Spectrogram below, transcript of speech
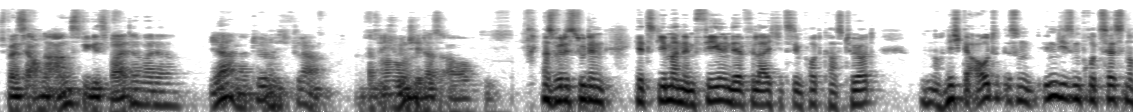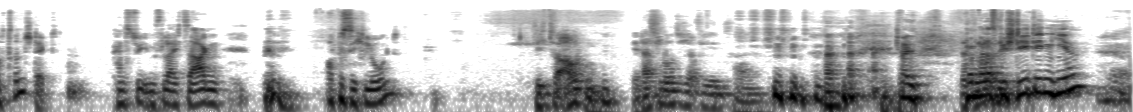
ich meine, es ist ja auch eine Angst, wie geht's weiter bei der Ja, natürlich, klar. Also ich wünsche ihr das auch. Das, Was würdest du denn jetzt jemandem empfehlen, der vielleicht jetzt den Podcast hört und noch nicht geoutet ist und in diesem Prozess noch drinsteckt? Kannst du ihm vielleicht sagen, ob es sich lohnt? Sich zu outen. Ja, das lohnt sich auf jeden Fall. Ich weiß, können wir das bestätigen hier? Das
